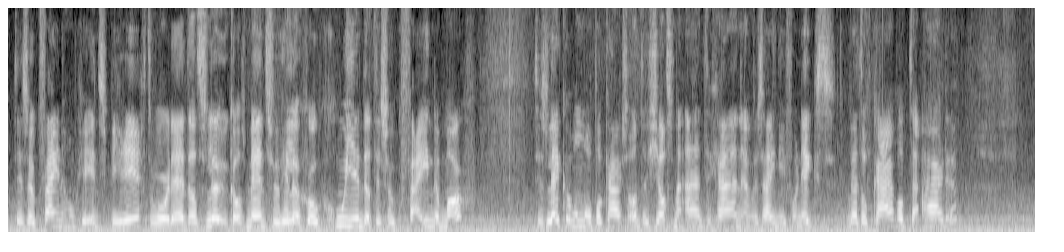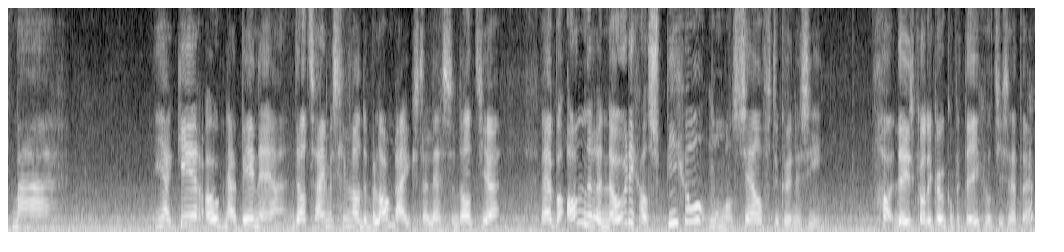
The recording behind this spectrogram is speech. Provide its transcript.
Het is ook fijn om geïnspireerd te worden. Hè? Dat is leuk als mensen willen gewoon groeien. Dat is ook fijn, dat mag. Het is lekker om op elkaars enthousiasme aan te gaan. En we zijn hier voor niks met elkaar op de aarde. Maar ja, keer ook naar binnen. Ja. Dat zijn misschien wel de belangrijkste lessen. Dat je, we hebben anderen nodig als spiegel om onszelf te kunnen zien. Oh, deze kan ik ook op een tegeltje zetten.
